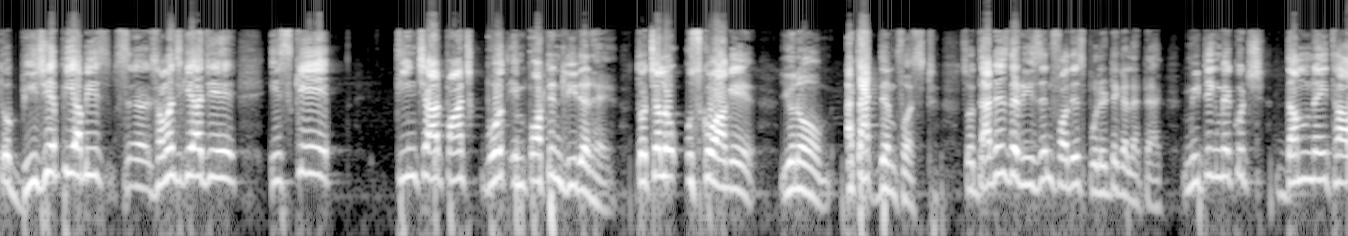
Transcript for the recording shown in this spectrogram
तो बीजेपी अभी समझ गया जी, इसके तीन, चार, पाँच बहुत इंपॉर्टेंट लीडर है। तो चलो उसको आगे you know attack them first so that is the reason for this political attack meeting में कुछ दम नहीं था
